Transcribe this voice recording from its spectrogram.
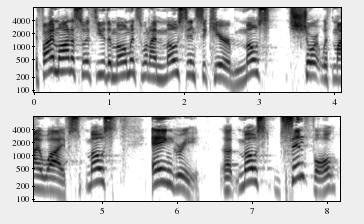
If I'm honest with you, the moments when I'm most insecure, most short with my wife, most angry, uh, most sinful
